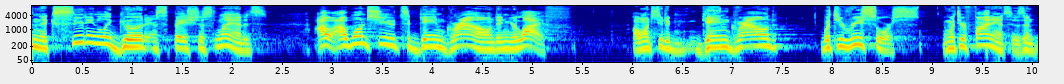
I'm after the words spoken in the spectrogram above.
an exceedingly good and spacious land. It's, I, I want you to gain ground in your life. I want you to gain ground with your resource and with your finances. And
